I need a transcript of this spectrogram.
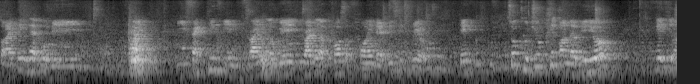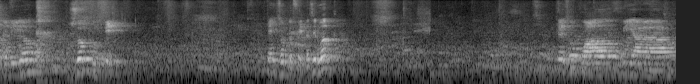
So I think that will be quite effective in driving away, driving across a point that this is real. Okay. So could you click on the video? Okay, click on the video, zoom to fit. Okay, zoom to fit. Does it work? Okay, so while we are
